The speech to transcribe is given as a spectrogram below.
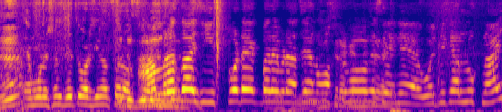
হ্যাঁ? অ্যামুনেশন যেহেতু অরিজিনাল স্যার আমরা তো আজ স্পটে একবারে যেন অস্ত্র পাওয়া গেছে এনে ওইদিকে আর লোক নাই।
